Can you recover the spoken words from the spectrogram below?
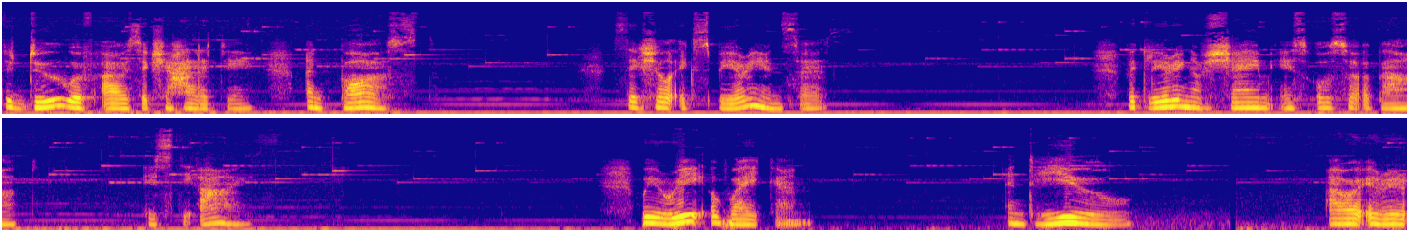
to do with our sexuality and past sexual experiences. The clearing of shame is also about is the eye. We reawaken and heal our er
